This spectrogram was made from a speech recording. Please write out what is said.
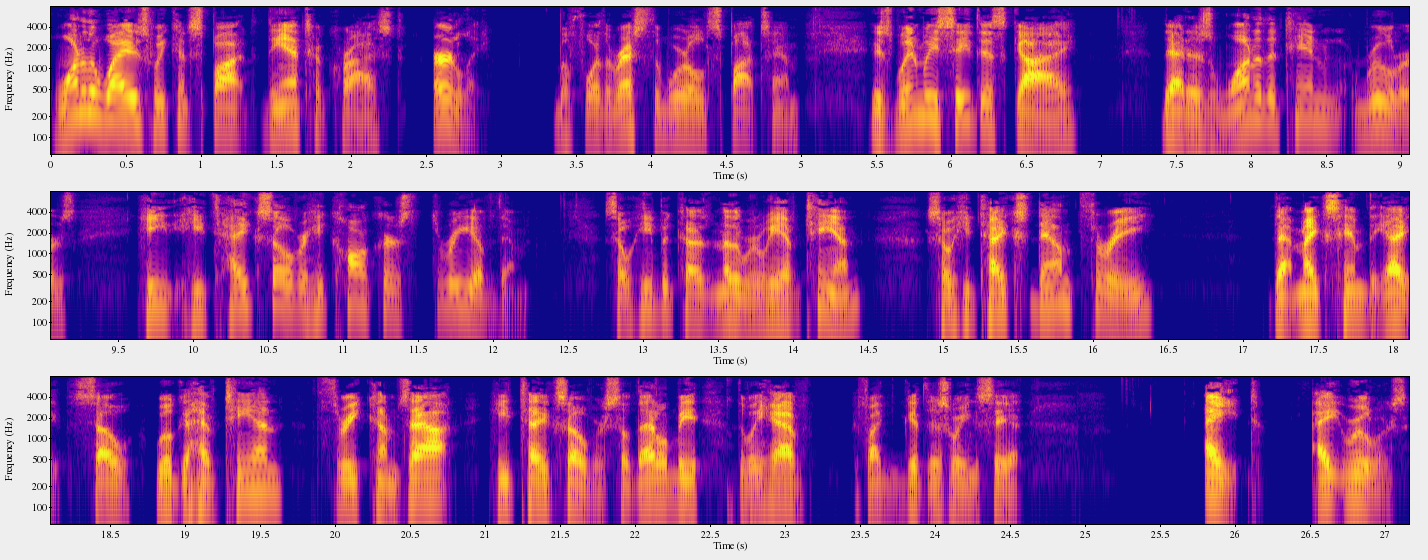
one of the ways we can spot the Antichrist early, before the rest of the world spots him, is when we see this guy that is one of the ten rulers. He he takes over. He conquers three of them. So he becomes. In other words, we have ten. So he takes down three. That makes him the eighth. So we'll have ten. Three comes out. He takes over. So that'll be that we have. If I can get this where you can see it, eight eight rulers.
